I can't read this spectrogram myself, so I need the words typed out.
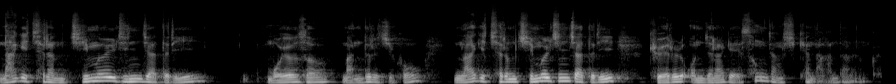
나귀처럼 짐을 진 자들이 모여서 만들어지고 나귀처럼 짐을 진 자들이 교회를 온전하게 성장시켜 나간다는 거예요.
